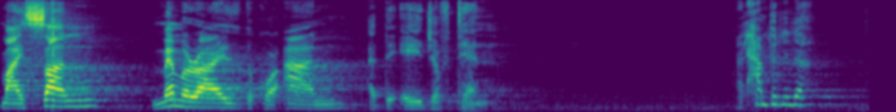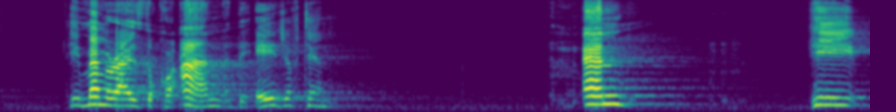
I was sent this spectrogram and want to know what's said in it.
My son memorized the Quran at the age of 10. Alhamdulillah. He memorized the Quran at the age of 10. And he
